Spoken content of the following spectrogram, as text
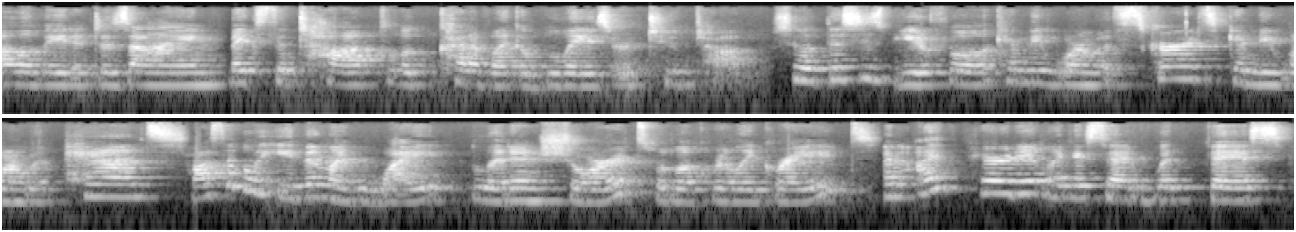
elevated design. Makes the top look kind of like a blazer tube top. So this is beautiful. It can be worn with skirts, it can be worn with pants, possibly even like white linen shorts would look really great. And I paired it, like I said, with this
